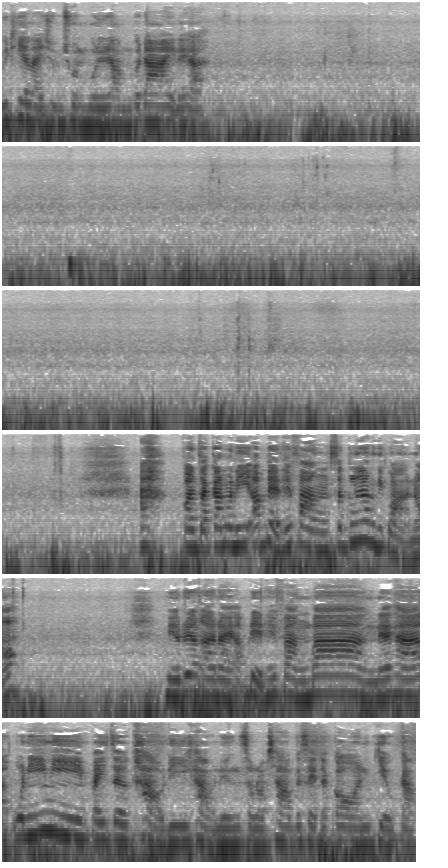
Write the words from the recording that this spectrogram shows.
วิทยาลัยชุมชนบุรีรัมย์ก็ได้นะคะ อนจากกันวันนี้อัปเดตให้ฟังสักเรื่องดีกว่าเนาะมีเรื่องอะไรอัปเดตให้ฟังบ้างนะคะ วันนี้มีไปเจอข่าวดีข่าวหนึ่งสำหรับชาวเกษตรกรเกี่ยวกับ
